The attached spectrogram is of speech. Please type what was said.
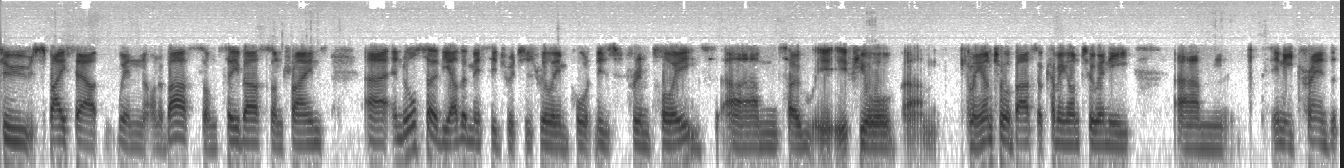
to space out when on a bus, on SeaBus, on trains. Uh, and also the other message, which is really important, is for employees. Um, so if you're um, coming onto a bus or coming onto any um, any transit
